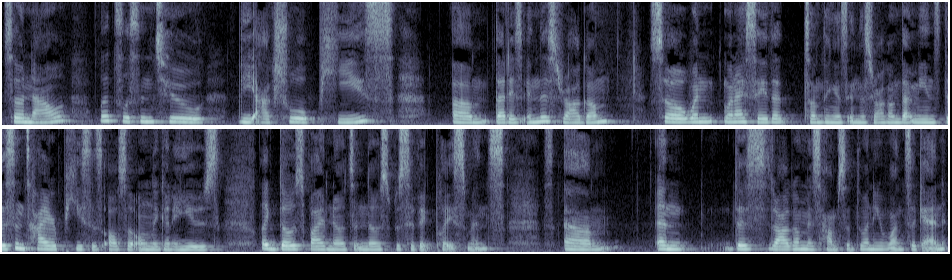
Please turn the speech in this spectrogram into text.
So now let's listen to the actual piece um, that is in this ragam. So when when I say that something is in this ragam, that means this entire piece is also only going to use like those five notes in those specific placements. Um, and this ragam is Hamsadwani once again.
